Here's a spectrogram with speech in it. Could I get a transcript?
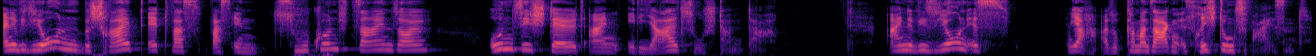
Eine Vision beschreibt etwas, was in Zukunft sein soll und sie stellt einen Idealzustand dar. Eine Vision ist, ja, also kann man sagen, ist richtungsweisend.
